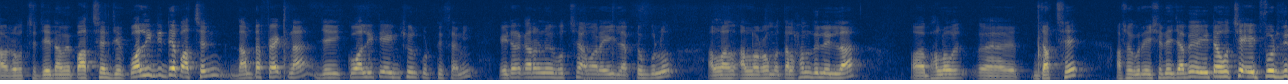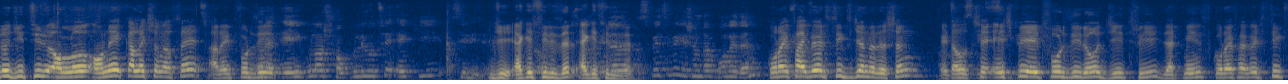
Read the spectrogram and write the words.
আর হচ্ছে যে দামে পাচ্ছেন, যে কোয়ালিটিটা পাচ্ছেন, দামটা ফ্যাক্ট না যে কোয়ালিটি ইনশিওর করতেছি আমি, এটার কারণে হচ্ছে আমার এই ল্যাপটপগুলো আল্লাহ আল্লাহ রহমত আলহামদুলিল্লাহ ভালো যাচ্ছে। আশা করি সেটাই যাবে। এটা হচ্ছে এইট ফোর জিরো জি থ্রির অনেক কালেকশন আছে। আর এইট ফোর জিরো এইগুলা সবগুলি হচ্ছে একই সিরিজের জি একই সিরিজের একই সিরিজের স্পেসিফিকেশনটা বলে দেন। কোরাই ফাইভের সিক্স জেনারেশন এটা হচ্ছে HP eight four zero G three that means Core i ফাইভের six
